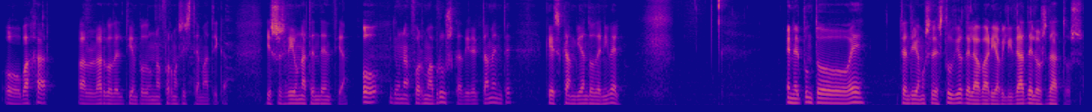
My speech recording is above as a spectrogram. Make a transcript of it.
o bajar a lo largo del tiempo de una forma sistemática. Y eso sería una tendencia. O de una forma brusca directamente, que es cambiando de nivel. En el punto E tendríamos el estudio de la variabilidad de los datos,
